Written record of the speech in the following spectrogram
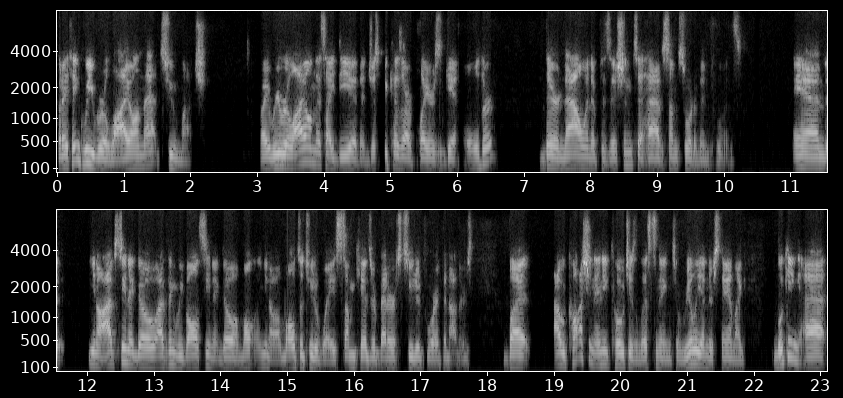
but I think we rely on that too much. Right? We mm-hmm. rely on this idea that just because our players get older, they're now in a position to have some sort of influence. And you know, I've seen it go. I think we've all seen it go a mul- you know a multitude of ways. Some kids are better suited for it than others, but I would caution any coaches listening to really understand like looking at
